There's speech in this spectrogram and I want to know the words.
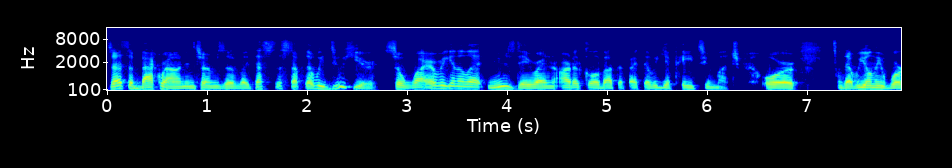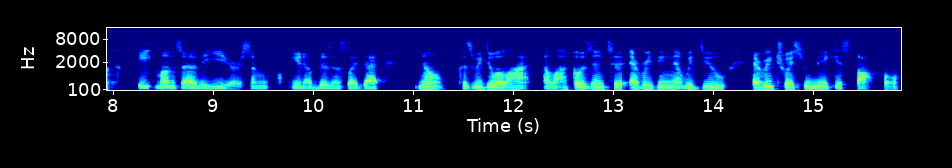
So that's the background in terms of like that's the stuff that we do here. So why are we going to let Newsday write an article about the fact that we get paid too much or that we only work eight months out of the year or some you know business like that? No, because we do a lot. A lot goes into everything that we do. Every choice we make is thoughtful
